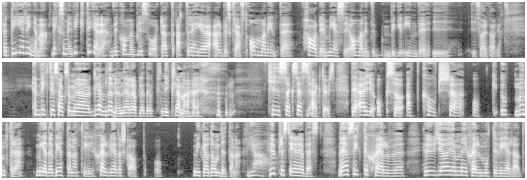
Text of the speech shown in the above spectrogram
värderingarna liksom är viktigare. Det kommer bli svårt att attrahera arbetskraft om man inte har det med sig, om man inte bygger in det i, i företaget. En viktig sak som jag glömde nu när jag rabblade upp nycklarna här. Key success factors. Det är ju också att coacha och uppmuntra medarbetarna till självledarskap och mycket av de bitarna. Ja. Hur presterar jag bäst? När jag sitter själv, hur gör jag mig själv motiverad?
